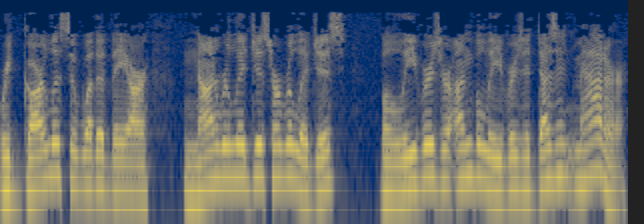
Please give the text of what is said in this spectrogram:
Regardless of whether they are non-religious or religious, believers or unbelievers, it doesn't matter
